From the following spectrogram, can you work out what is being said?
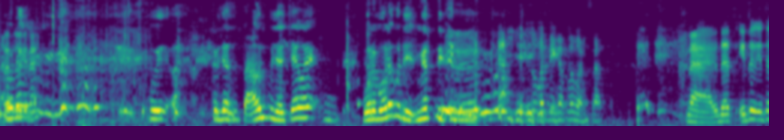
Tahu Udah kita. punya kerja setahun punya cewek. Boro-boro gue diinget gitu. gue masih ingat lu bangsat nah udah itu itu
